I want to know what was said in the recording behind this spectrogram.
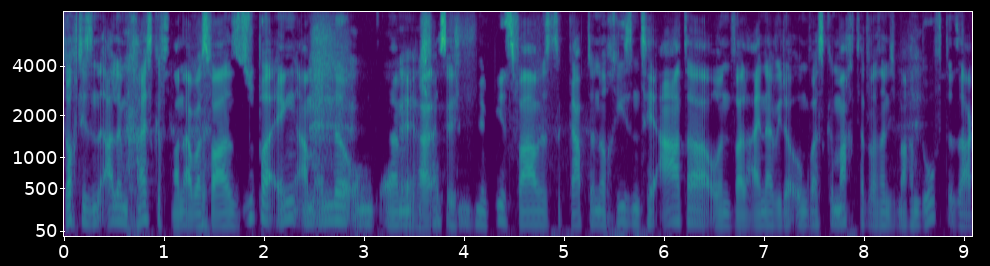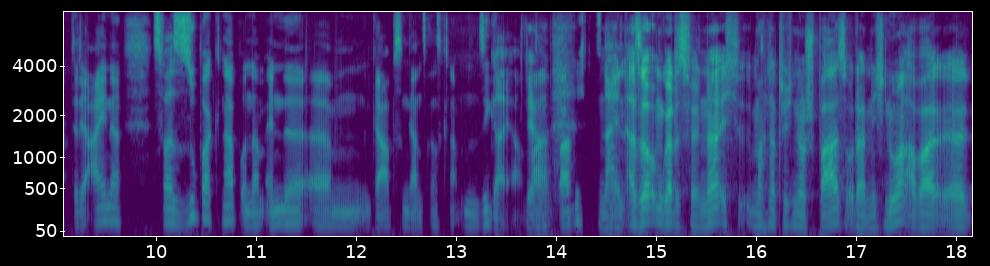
Doch, die sind alle im Kreis gefahren, aber es war super eng am Ende und ähm, Ja, ich weiß ich- nicht mehr, wie es war. Es gab dann noch Riesentheater und weil einer wieder irgendwas gemacht hat, was er nicht machen durfte, sagte der eine, es war super knapp und am Ende ähm, gab es einen ganz, ganz knappen Sieger. Ja, Ja. War, war Nein, also um Gottes Willen, ne? Ich mache natürlich nur Spaß oder nicht nur, aber äh,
